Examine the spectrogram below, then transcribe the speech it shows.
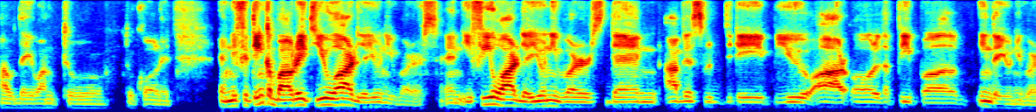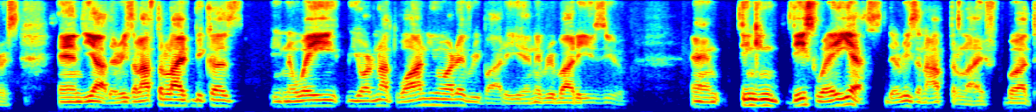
how they want to to call it and if you think about it you are the universe and if you are the universe then obviously you are all the people in the universe and yeah there is an afterlife because in a way you are not one you are everybody and everybody is you and thinking this way yes there is an afterlife but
